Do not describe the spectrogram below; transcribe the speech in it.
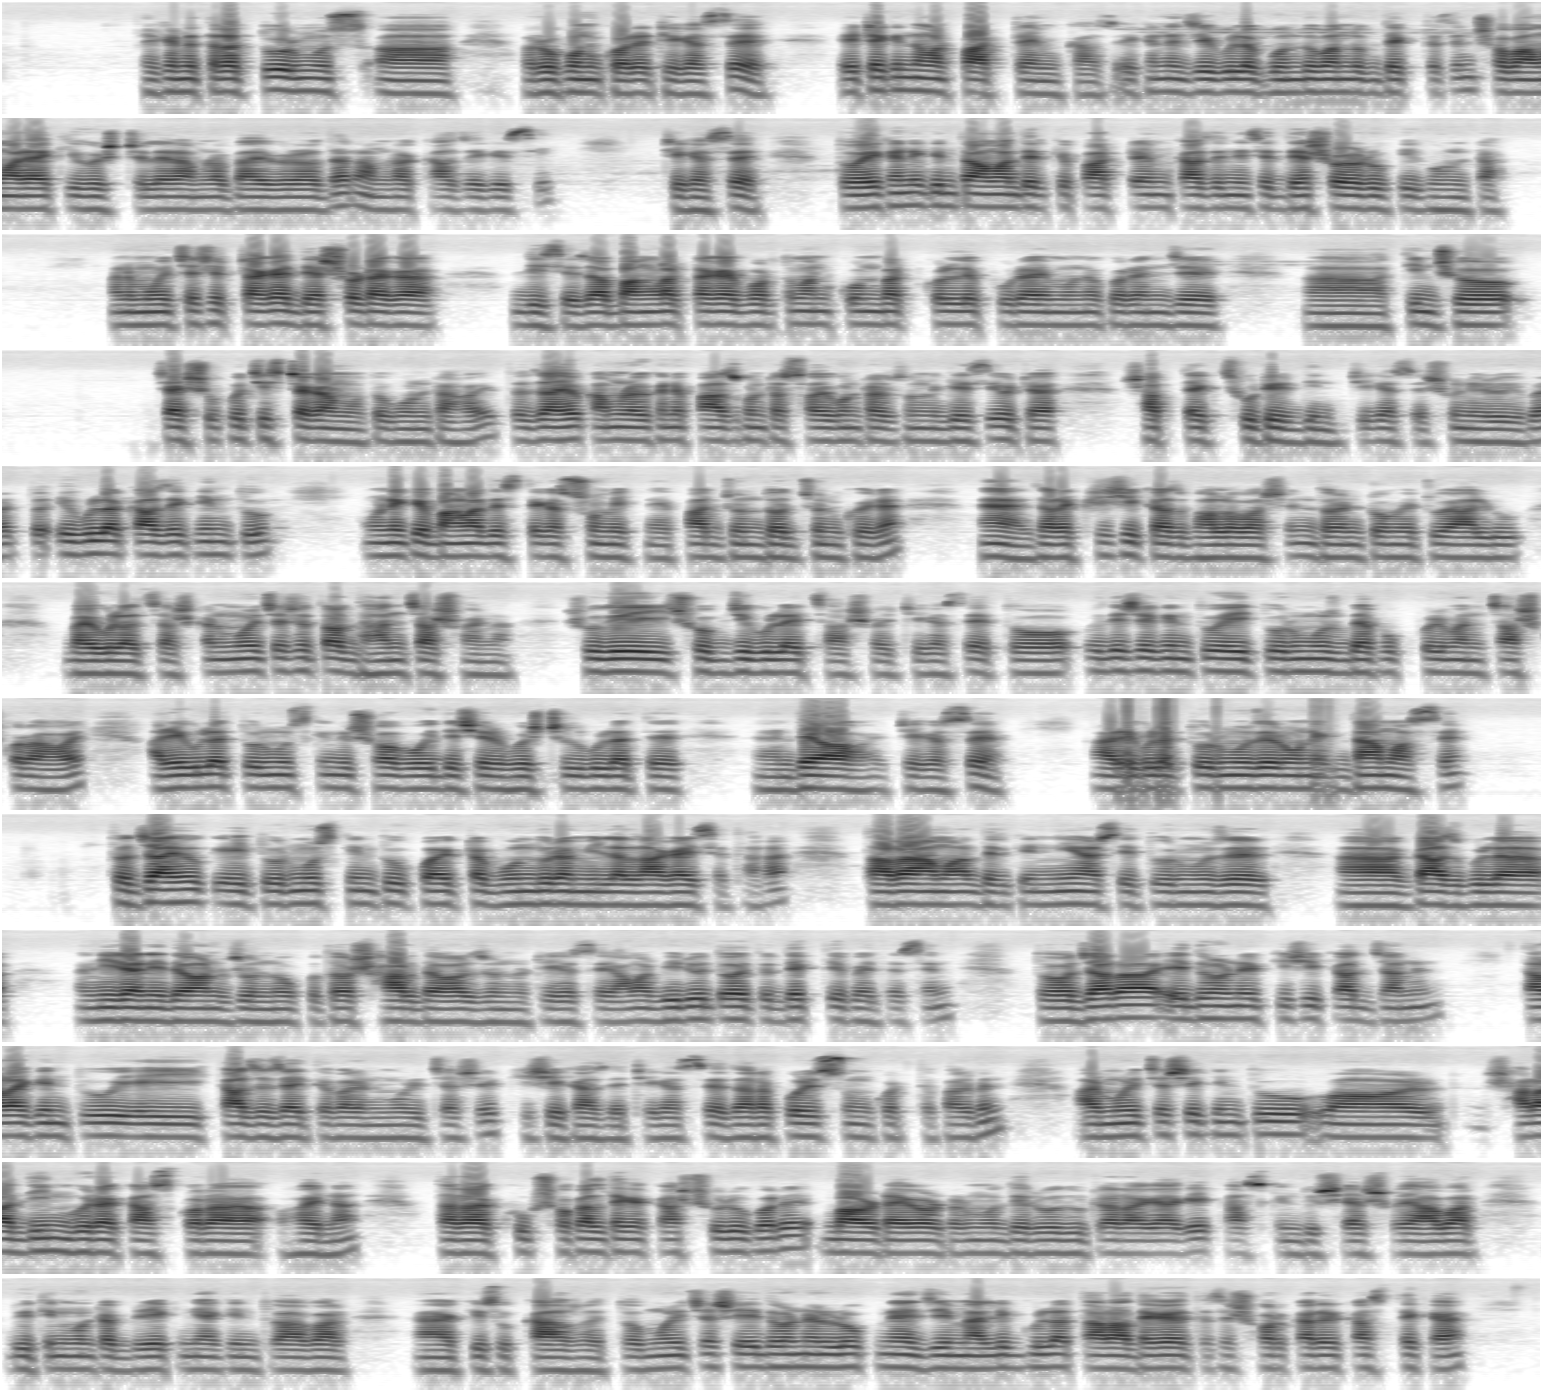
এখানে তারা তরমুজ রোপণ করে, ঠিক আছে? এটা কিন্তু আমার পার্ট টাইম কাজ। এখানে যেগুলো বন্ধু বান্ধব দেখতেছেন, সব আমার একই হোস্টেলের আমরা ভাই ব্রাদার আমরা কাজে গেছি, ঠিক আছে? তো এখানে কিন্তু আমাদেরকে পার্ট টাইম কাজে নিচে দেড়শো রুপি ঘণ্টা। মানে চাষের টাকায় দেড়শো টাকা দিছে। যা বাংলার টাকায় বর্তমান কনভার্ট করলে পুরাই মনে করেন যে তিনশো, চারশো পঁচিশ টাকার মতো ঘণ্টা হয়। তো যাই হোক, আমরা ওখানে পাঁচ ঘণ্টা, ছয় ঘণ্টার জন্য গেছি। ওটা সাপ্তাহিক ছুটির দিন, ঠিক আছে, শনি, রবিবার। তো এগুলা কাজে কিন্তু অনেকে বাংলাদেশ থেকে শ্রমিক নেয়, পাঁচজন, দশজন করে হ্যাঁ যারা কৃষি কাজ ভালোবাসেন, ধরেন টমেটো, আলু বা এগুলা চাষ কারণ মরিচ চাষে তো আর ধান চাষ হয় না। শুধু এই সবজিগুলাই চাষ হয়, ঠিক আছে? তো ওই দেশে কিন্তু এই তরমুজ ব্যাপক পরিমাণ চাষ করা হয়, আর এগুলা তরমুজ কিন্তু সব ওই দেশের হোস্টেলগুলোতে দেওয়া হয়, ঠিক আছে? আর এগুলা তরমুজের অনেক দাম আছে। তো যাই হোক, এই তরমুজ কিন্তু কয়েকটা বন্ধুরা মিলা লাগাইছে তারা। তারা আমাদেরকে নিয়ে আসছে তরমুজের গাছগুলা নিড়ানি দেওয়ার জন্য, কোথাও সার দেওয়ার জন্য, ঠিক আছে? আমার ভিডিওতে হয়তো দেখতে পাইতেছেন। তো যারা এই ধরনের কৃষি কাজ জানেন তারা কিন্তু এই কাজে যাইতে পারেন মরিচ চাষে, কৃষি কাজে, ঠিক আছে? যারা পরিশ্রম করতে পারবেন। আর মরিচ চাষে কিন্তু সারা দিন ভরে কাজ করা হয় না। তারা খুব সকাল থেকে কাজ শুরু করে বারোটা এগারোটার মধ্যে রোদ উঠার আগে আগে কাজ কিন্তু শেষ হয়ে। আবার দুই তিন ঘণ্টা ব্রেক নিয়ে কিন্তু আবার কিছু কাজ হয়। তো মরিচ চাষে এই ধরনের লোক নেয় যে মালিকগুলা, তারা দেখা যাচ্ছে সরকারের কাছ থেকে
